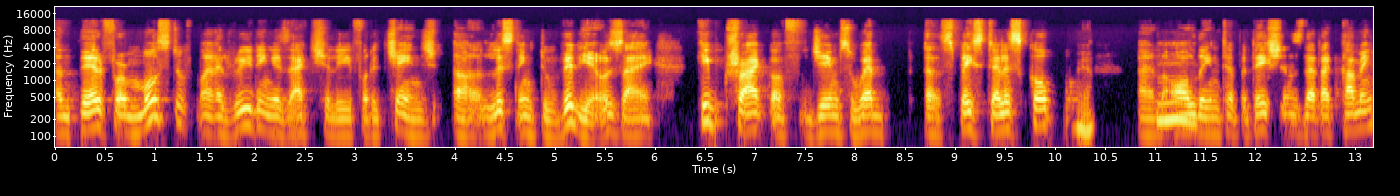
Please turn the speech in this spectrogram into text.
and therefore, most of my reading is actually, for a change, uh, listening to videos. I keep track of James Webb uh, Space Telescope. Yeah and mm. all the interpretations that are coming.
